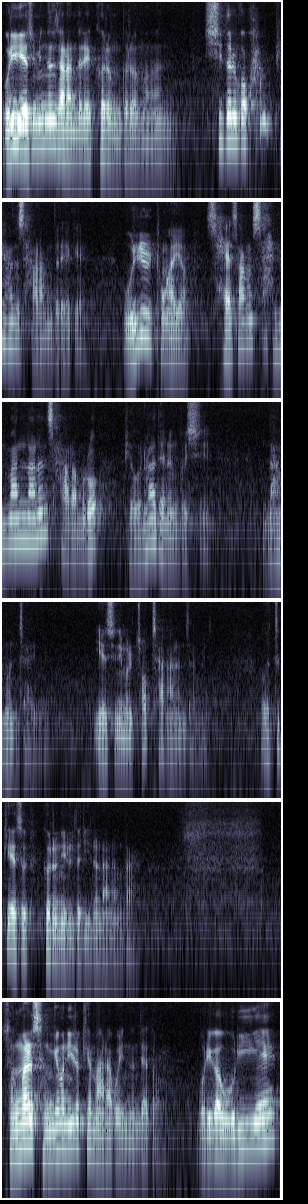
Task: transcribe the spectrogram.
우리 예수 믿는 사람들의 그런 걸음은 시들고 황폐한 사람들에게 우리를 통하여 세상 살맛나는 사람으로 변화되는 것이 남은 자입니다. 예수님을 쫓아가는 자입니다. 어떻게 해서 그런 일들이 일어나는가? 정말 성경은 이렇게 말하고 있는데도 우리가 우리의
